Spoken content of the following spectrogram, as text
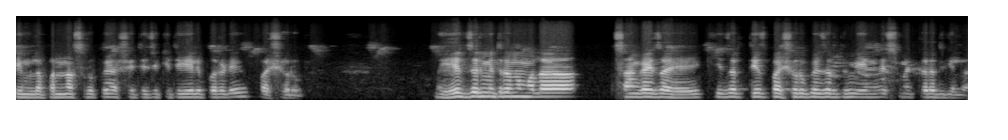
टीमला पन्नास रुपये असे त्याचे किती गेले पर डे पाचशे रुपये. हेच जर मित्रांनो मला सांगायचं आहे की जर तेच पाचशे रुपये जर तुम्ही इन्व्हेस्टमेंट करत गेला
